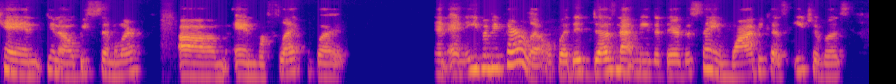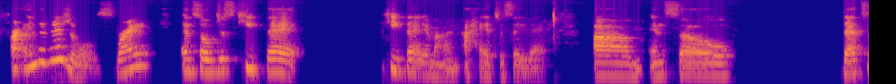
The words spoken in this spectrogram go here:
can you know be similar um, and reflect, but and and even be parallel, but it does not mean that they're the same. Why? Because each of us are individuals, right? And so just keep that keep that in mind. I had to say that. Um, and so that's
